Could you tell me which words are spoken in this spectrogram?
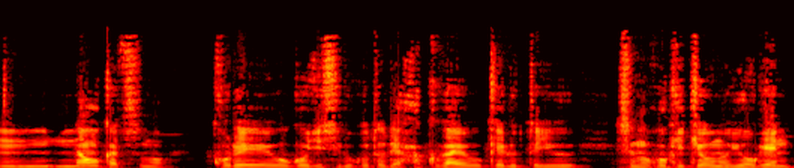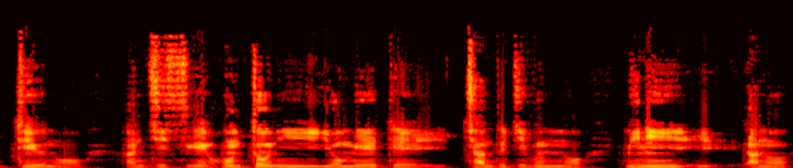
うん、なおかつその、これを誤示することで迫害を受けるという、その法華経の予言っていうのを、あの実現、本当に読み得て、ちゃんと自分の身に、あの、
